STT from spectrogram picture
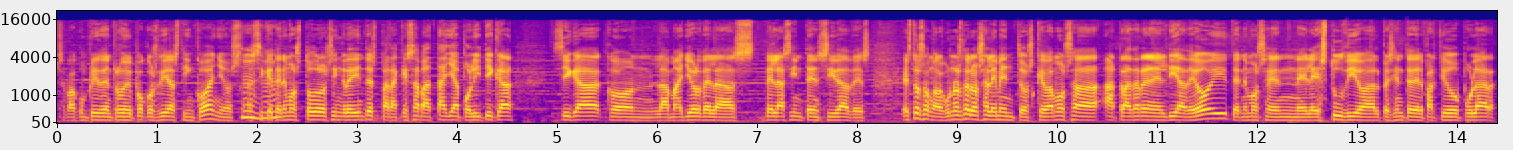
Se va a cumplir dentro de muy pocos días cinco años, uh -huh. así que tenemos todos los ingredientes para que esa batalla política siga con la mayor de las, de las intensidades. Estos son algunos de los elementos que vamos a, a tratar en el día de hoy. Tenemos en el estudio al presidente del Partido Popular,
